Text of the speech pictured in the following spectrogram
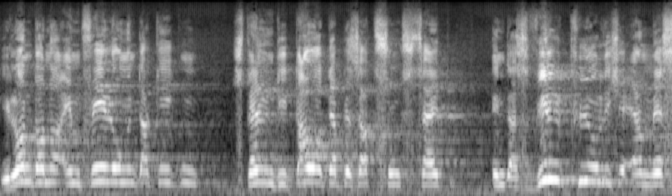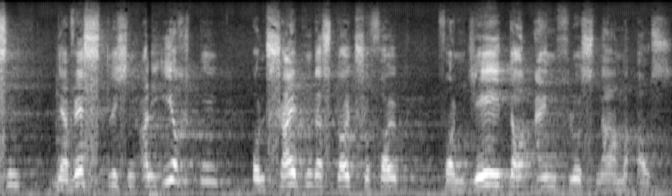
Die Londoner Empfehlungen dagegen stellen die Dauer der Besatzungszeit in das willkürliche Ermessen der westlichen Alliierten und scheiden das deutsche Volk von jeder Einflussnahme aus.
